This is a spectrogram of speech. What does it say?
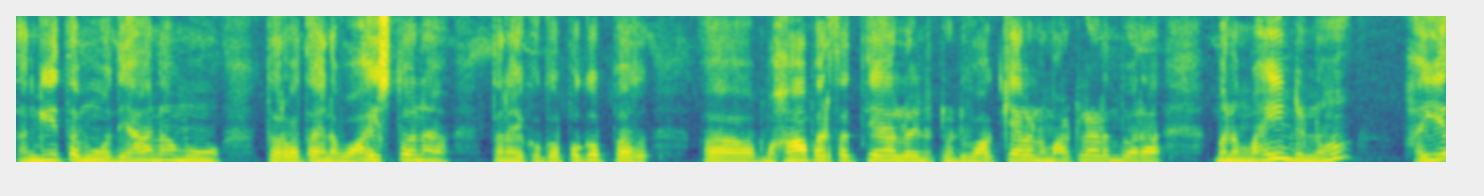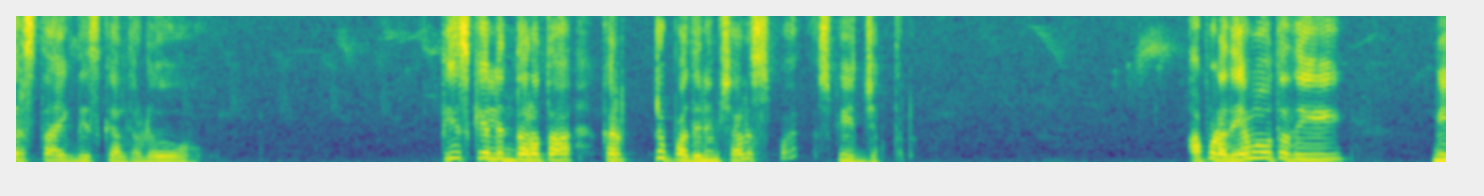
సంగీతము ధ్యానము తర్వాత ఆయన వాయిస్తోన తన యొక్క గొప్ప గొప్ప మహాపరిసత్యాలైనటువంటి అయినటువంటి వాక్యాలను మాట్లాడడం ద్వారా మన మైండ్ను హయ్యర్ స్థాయికి తీసుకెళ్తాడు. తీసుకెళ్ళిన తర్వాత కరెక్ట్ పది నిమిషాలు స్ప- స్పీచ్ చెప్తాడు. అప్పుడు అదేమవుతుంది మీ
